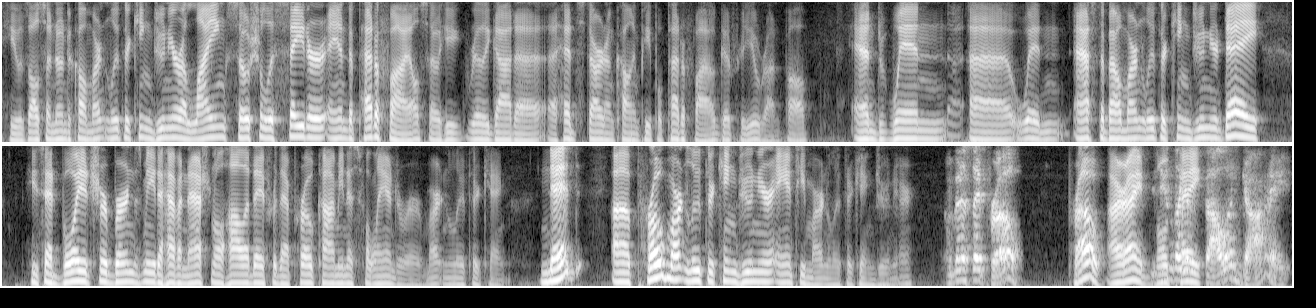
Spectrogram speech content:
He was also known to call Martin Luther King Jr. a lying socialist satyr and a pedophile, so he really got a, a head start on calling people pedophile. Good for you, Ron Paul. And when uh, when asked about Martin Luther King Jr. Day, he said, Boy, it sure burns me to have a national holiday for that pro communist philanderer, Martin Luther King. Ned, uh, pro Martin Luther King Jr., anti Martin Luther King Jr. I'm gonna say pro. Pro. All right. He We'll seems like a solid guy.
